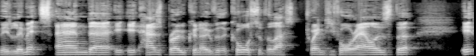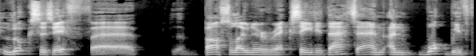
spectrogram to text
the limits, and uh, it, it, has broken over the course of the last 24 hours that it looks as if uh, Barcelona have exceeded that, and and what we've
